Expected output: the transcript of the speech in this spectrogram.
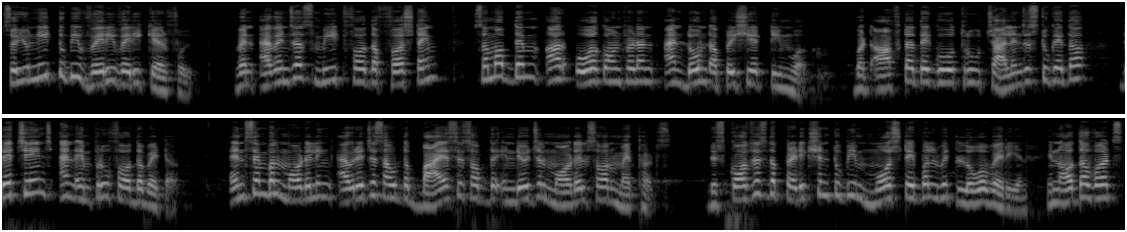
so you need to be very very careful. When Avengers meet for the first time, some of them are overconfident and don't appreciate teamwork. But after they go through challenges together, they change and improve for the better. Ensemble modeling averages out the biases of the individual models or methods. This causes the prediction to be more stable with lower variance. In other words,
